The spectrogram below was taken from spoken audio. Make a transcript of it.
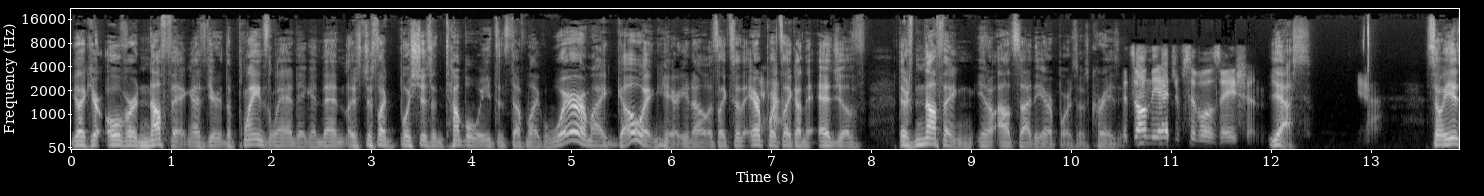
you're like you're over nothing as you're the plane's landing, and then there's just like bushes and tumbleweeds and stuff. I'm like, where am I going here? You know, it's like so the airport's like on the edge of. There's nothing, you know, outside the airport, so it's crazy. It's on the edge of civilization. Yes. Yeah. So he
